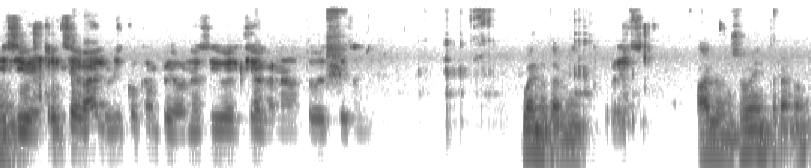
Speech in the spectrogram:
Y si Vettel se va, el único campeón ha sido el que ha ganado todo este año. Bueno, también Pues, Alonso entra, ¿no?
